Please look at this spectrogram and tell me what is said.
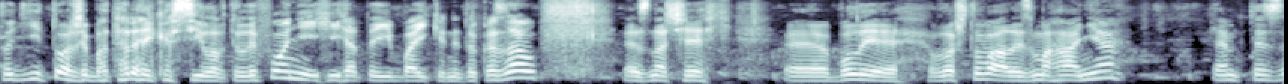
тоді теж батарейка сіла в телефоні, і я тієї байки не доказав. Е, Значить, е, були, влаштували змагання МТЗ.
